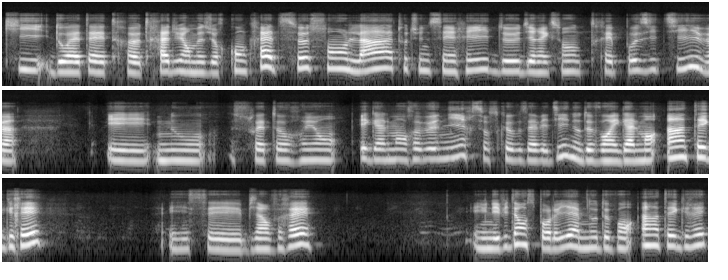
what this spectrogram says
qui doit être traduit en mesures concrètes, ce sont là toute une série de directions très positives et nous souhaiterions également revenir sur ce que vous avez dit. Nous devons également intégrer, et c'est bien vrai, et une évidence pour le IEM, nous devons intégrer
